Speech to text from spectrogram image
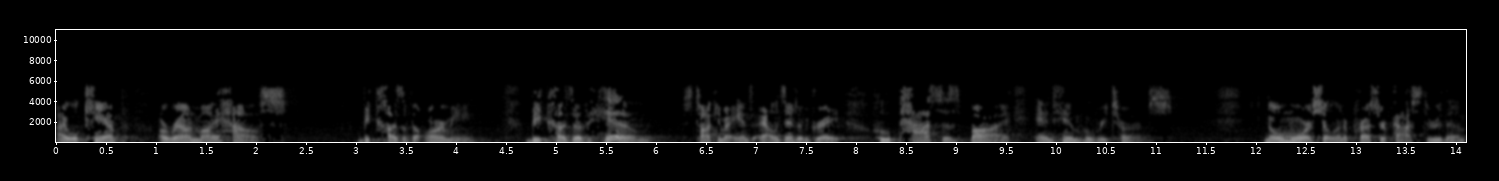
I will camp around my house because of the army, because of him, he's talking about Alexander the Great, who passes by and him who returns. No more shall an oppressor pass through them,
